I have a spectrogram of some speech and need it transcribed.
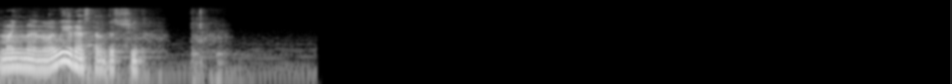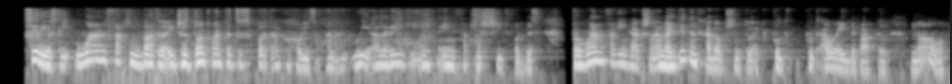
Mind menu. I will restart this shit. Seriously, one fucking battle. I just don't want to support alcoholism, and we already in, in fucking shit for this. For one fucking action, and I didn't had option to like put put away the battle. No.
